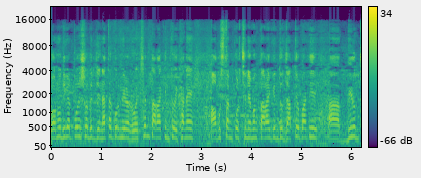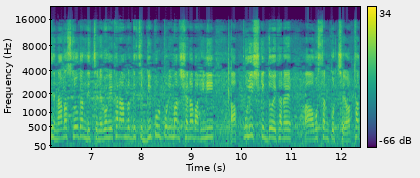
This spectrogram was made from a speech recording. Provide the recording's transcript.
গণ অধিকার পরিষদের যে নেতাকর্মীরা রয়েছেন, তারা কিন্তু এখানে অবস্থান করছেন এবং তারা কিন্তু জাতীয় পার্টির বিরুদ্ধে নানা স্লোগান দিচ্ছেন এবং এখানে আমরা দেখছি বিপুল পরিমাণ সেনাবাহিনী পুলিশ কিন্তু এখানে অবস্থান করছে। অর্থাৎ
